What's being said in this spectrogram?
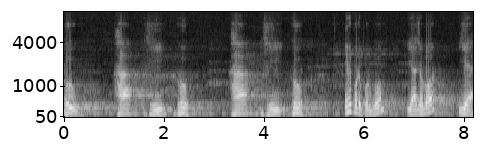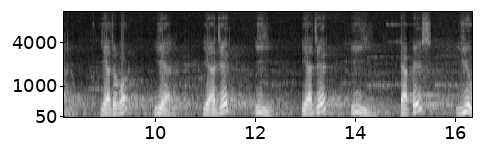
হু, হা, হি, হু, হা, হি, হু। এরপরে পড়ব ইয়া জবর, ইয়া। ইয়া জবর, ইয়া। ইয়াজের ই ইয়াজের ই। ইয়াপেশ ইউ,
